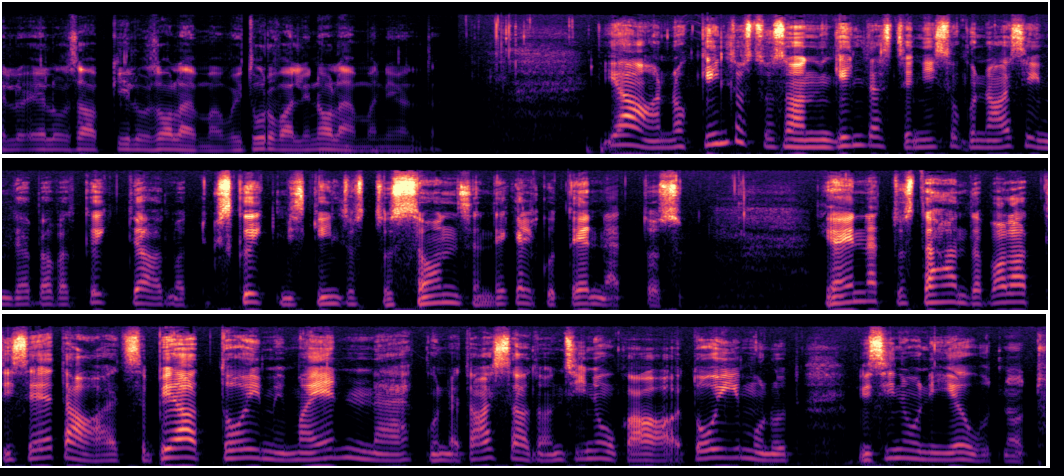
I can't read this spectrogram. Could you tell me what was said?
elu, elu saabki ilus olema või turvaline olema nii-öelda ja noh, kindlustus on kindlasti niisugune asi, mida peavad kõik teadma, et ükskõik, mis kindlustus see on, see on tegelikult ennetus ja ennetus tähendab alati seda, et sa pead toimima enne, kui need asjad on sinuga toimunud või sinuni jõudnud.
